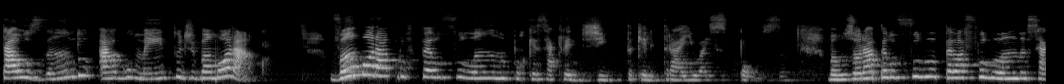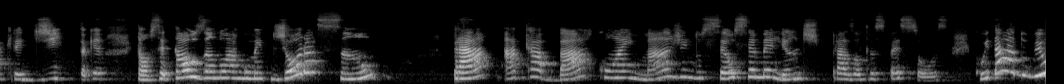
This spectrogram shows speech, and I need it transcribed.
tá usando argumento de vamos orar. Vamos orar pro, pelo fulano porque se acredita que ele traiu a esposa. Vamos orar pelo pela fulana se acredita que. Então, você está usando um argumento de oração para acabar com a imagem do seu semelhante para as outras pessoas. Cuidado, viu?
